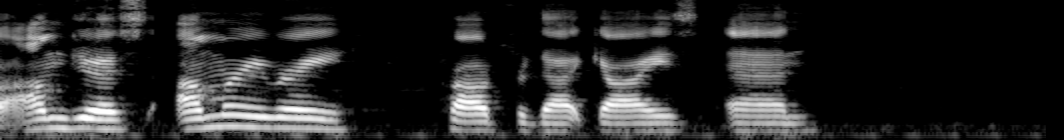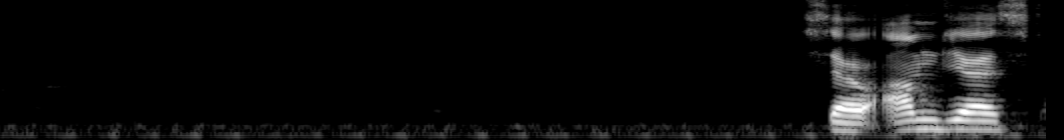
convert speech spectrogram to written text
I'm just I'm very very proud for that guys and so I'm just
